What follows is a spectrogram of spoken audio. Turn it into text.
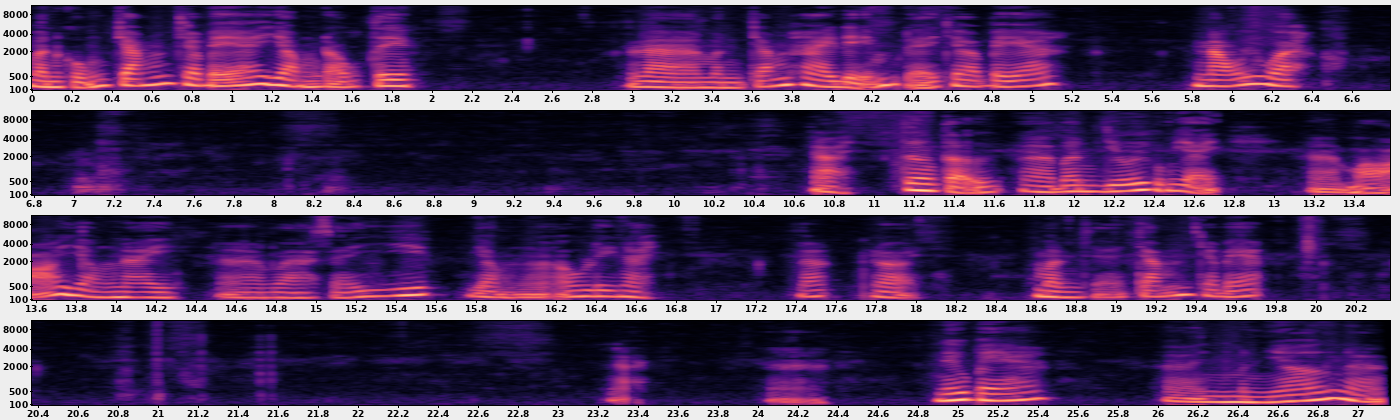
mình cũng chấm cho bé dòng đầu tiên. Là mình chấm hai điểm để cho bé nối qua. Rồi tương tự à, bên dưới cũng vậy. À, bỏ dòng này à, và sẽ viết dòng ô ly này. Đó rồi mình sẽ chấm cho bé. Rồi. À, nếu bé à, mình nhớ là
